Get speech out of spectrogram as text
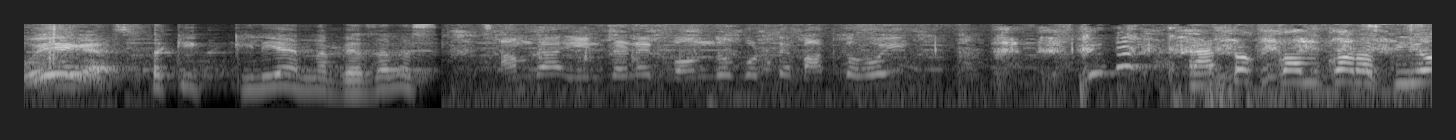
হয়ে গেছে কি ক্লিয়ার না ভেজাল আমরা ইন্টারনেট বন্ধ করতে বাধ্য হই নাটক কম করো প্রিয়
